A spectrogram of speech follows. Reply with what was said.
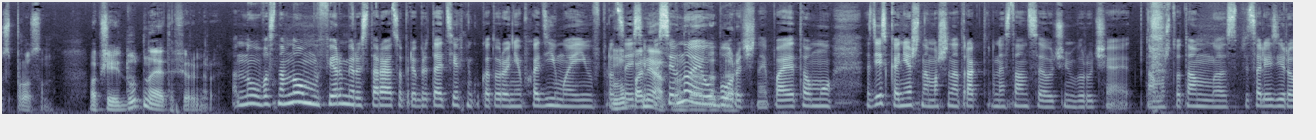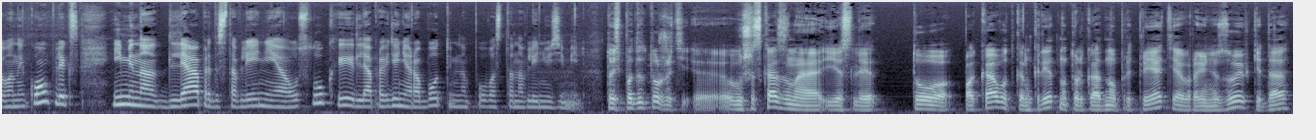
спросом. Вообще идут на это фермеры? Ну, в основном фермеры стараются приобретать технику, которая необходима им в процессе ну, понятно, посевной да, и уборочной. Да, да. Поэтому здесь, конечно, машино-тракторная станция очень выручает, потому что там э, специализированный комплекс именно для предоставления услуг и для проведения работ именно по восстановлению земель. То есть подытожить э, вышесказанное, если то пока вот конкретно только одно предприятие в районе Зоевки, да,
